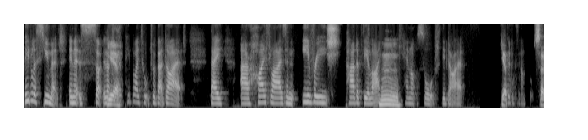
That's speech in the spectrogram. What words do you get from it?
people assume it, and it's so. Like, Yeah. People I talk to about diet, they are high flyers in every part of their life. And hmm. cannot sort their diet. Yep. Good example. So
